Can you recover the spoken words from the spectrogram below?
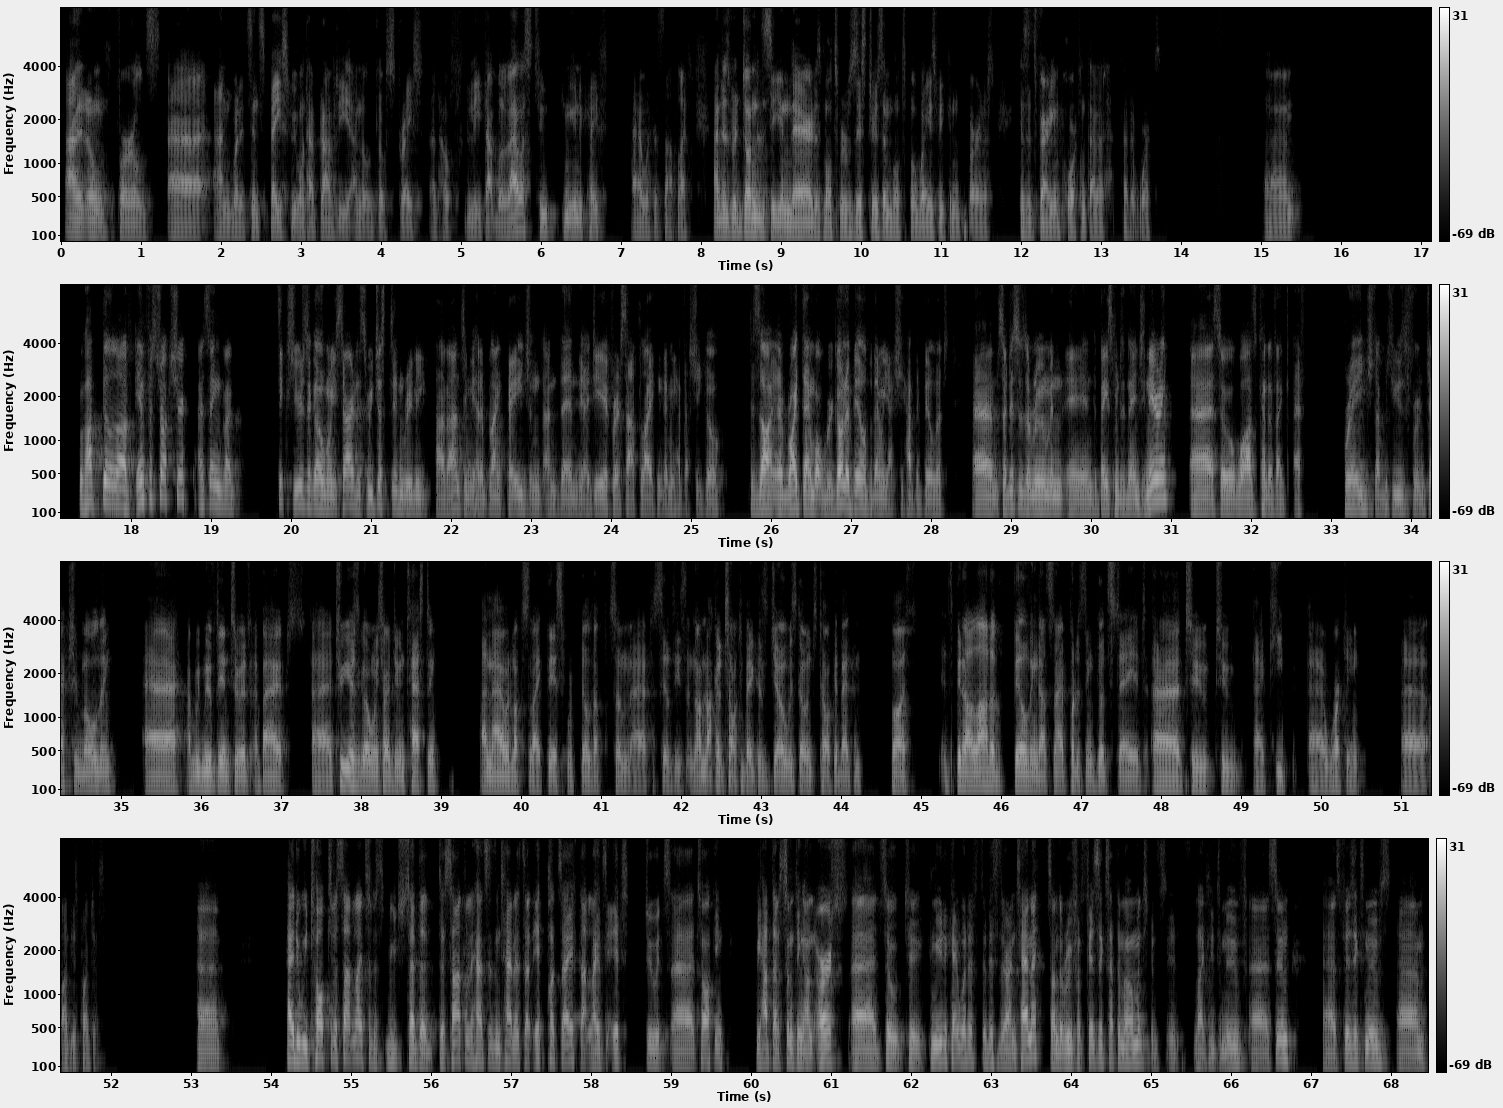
And it unfurls, uh, and when it's in space, we won't have gravity and it'll go straight. And hopefully that will allow us to communicate uh, with the satellite. And there's redundancy in there. There's multiple resistors and multiple ways we can burn it because it's very important that it, that it works. Um, we've had to build a lot of infrastructure. I think about six years ago when we started this, we just didn't really have anything. We had a blank page and, and then the idea for a satellite, and then we had to actually go design, uh, write down what we're going to build, but then we actually had to build it. Um, so this is a room in, in the basement in engineering. Uh, so it was kind of like a fridge that was used for injection molding. Uh, and we moved into it about uh, two years ago when we started doing testing. And now it looks like this. We've built up some uh, facilities, and I'm not going to talk about because Joe is going to talk about them. But it's been a lot of building that's now put us in good state uh, to to uh, keep uh, working on these projects. how do we talk to the satellite? So this, we said that the satellite has its antennas that it puts out that lets it do its talking we have to have something on Earth uh, so to communicate with it. So this is our antenna. It's on the roof of physics at the moment, but it's, it's likely to move uh, soon as physics moves. Um,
